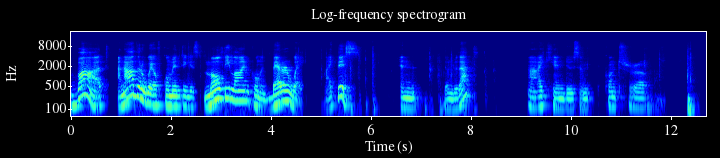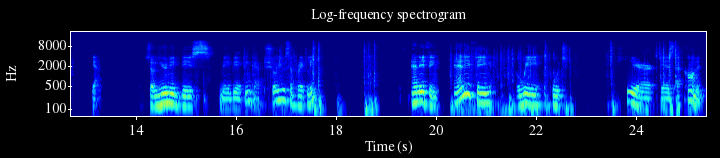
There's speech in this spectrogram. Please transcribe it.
but Another way of commenting is multi-line comment, better way, like this. And don't do that. Uh, I can do some control. Yeah. So you need this, maybe I think I have to show you separately. Anything, anything we put here is a comment.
